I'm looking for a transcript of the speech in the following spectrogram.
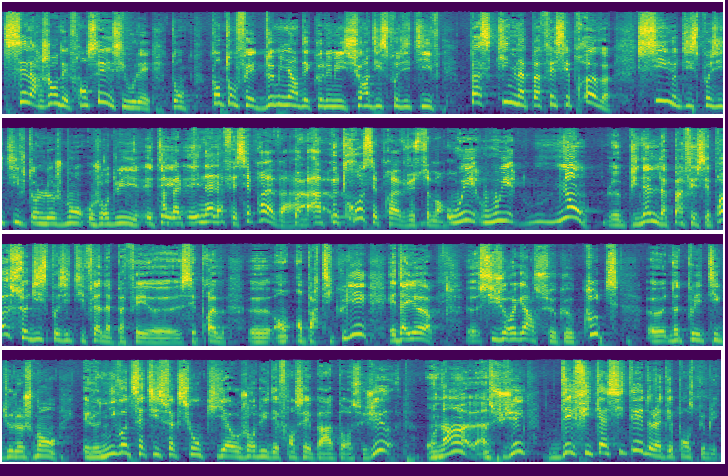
C'est l'argent des Français, si vous voulez. Donc, quand on fait 2 milliards d'économies sur un dispositif parce qu'il n'a pas fait ses preuves. Si le dispositif dans le logement aujourd'hui était... Ah bah, le Pinel a fait ses preuves, hein. bah, un peu trop ses preuves justement. Oui, oui, non, le Pinel n'a pas fait ses preuves, ce dispositif-là n'a pas fait euh, ses preuves euh, en, particulier. Et d'ailleurs, euh, si je regarde ce que coûte notre politique du logement et le niveau de satisfaction qu'il y a aujourd'hui des Français par rapport à ce sujet, on a un sujet d'efficacité de la dépense publique.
